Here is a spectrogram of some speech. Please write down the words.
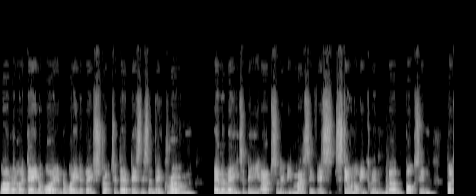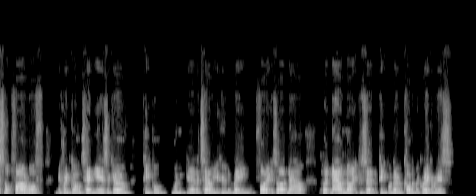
well known. Like Dana White and the way that they've structured their business and they've grown MMA to be absolutely massive. It's still not equaling um, boxing, but it's not far off. If we'd gone ten years ago, people wouldn't be able to tell you who the main fighters are now. But now, ninety percent of people know who Conor McGregor is.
